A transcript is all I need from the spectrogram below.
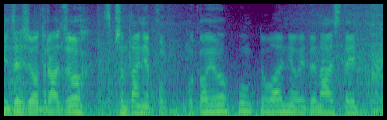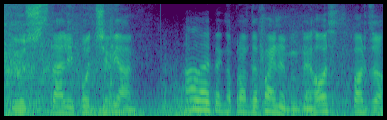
Widzę, że od razu sprzątanie po- pokoju punktualnie o 11 już stali pod drzwiami. Ale tak naprawdę fajny był ten host, bardzo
